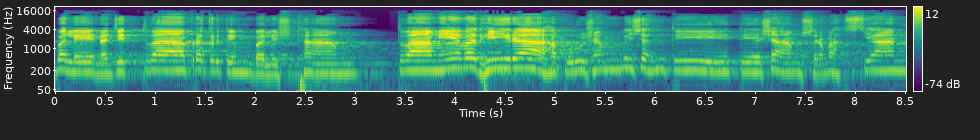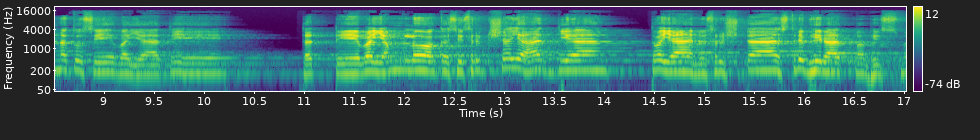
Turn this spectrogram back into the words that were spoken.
बलेन जित्वा प्रकृतिं बलिष्ठां। त्वामेव धीराः पुरुषं विशन्ति तेषां श्रमः स्यान्न तु सेवयाते। तत्ते वयं लोकशिसृक्षयाद्य त्वयानुसृष्टास्त्रिभिरात्मभिस्म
